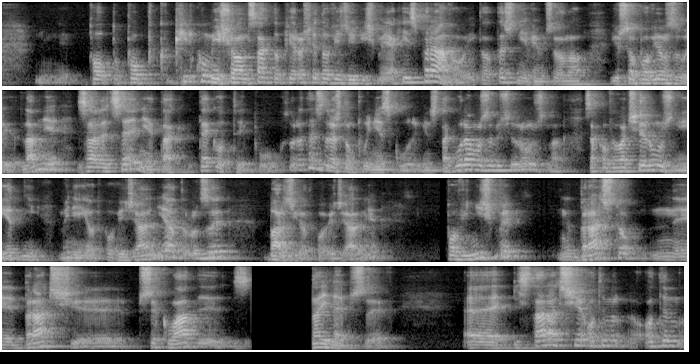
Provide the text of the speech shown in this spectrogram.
Po, po, po kilku miesiącach dopiero się dowiedzieliśmy, jakie jest prawo i to też nie wiem, czy ono już obowiązuje. Dla mnie zalecenie tak, tego typu, które też zresztą płynie z góry, więc ta góra może być różna, zachowywać się różnie. Jedni mniej odpowiedzialnie, a drudzy bardziej odpowiedzialnie. Powinniśmy brać to, brać y, przykłady z najlepszych e, i starać się o tym, o tym e,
